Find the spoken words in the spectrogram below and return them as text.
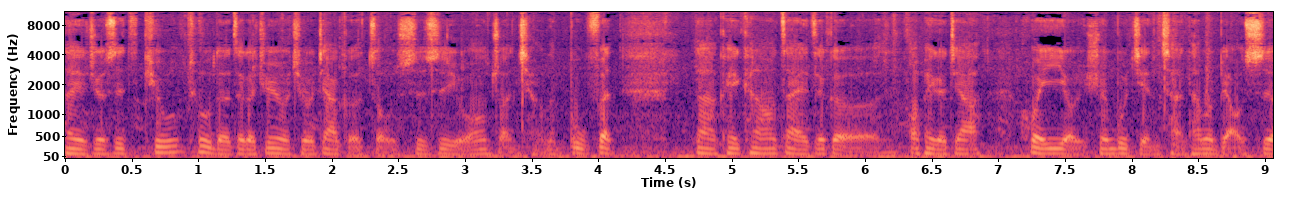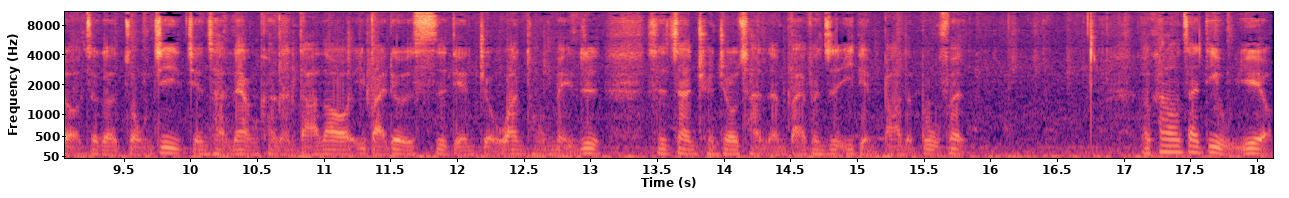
那也就是 Q2 的这个轻原油期货价格走势是有望转强的部分。那可以看到，在这个欧佩克加会议有宣布减产，他们表示哦，这个总计减产量可能达到一百六十四点九万桶每日，是占全球产能百分之一点八的部分。而看到在第五页哦。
